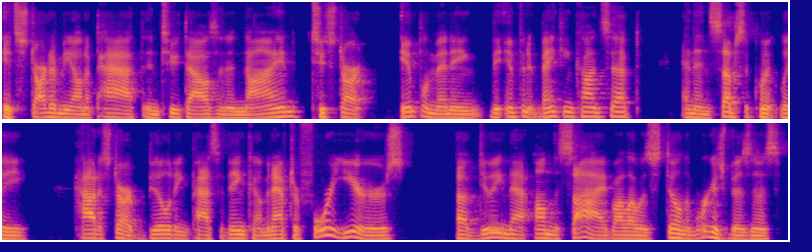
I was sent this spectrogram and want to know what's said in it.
it started me on a path in 2009 to start implementing the infinite banking concept and then subsequently how to start building passive income. And after four years of doing that on the side while I was still in the mortgage business,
